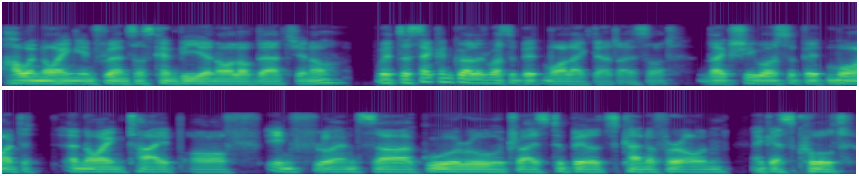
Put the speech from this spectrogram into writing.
how annoying influencers can be and all of that, you know. With the second girl, it was a bit more like that. I thought, like she was a bit more the annoying type of influencer guru who tries to build kind of her own, I guess, cult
